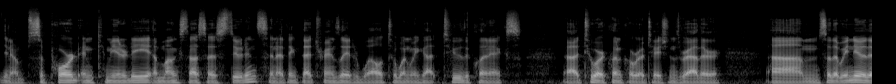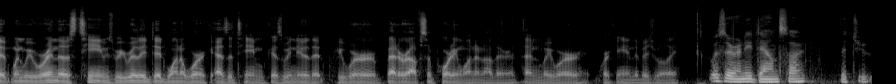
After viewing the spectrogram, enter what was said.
you know support and community amongst us as students, and I think that translated well to when we got to the clinics uh, to our clinical rotations rather, um, so that we knew that when we were in those teams, we really did want to work as a team because we knew that we were better off supporting one another than we were working individually. Was there any downside that you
